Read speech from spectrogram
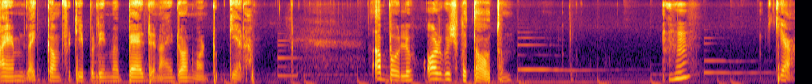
I am like comfortable in my bed and I don't want to get up अब बोलो और कुछ बताओ तुम। हम्म? क्या?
